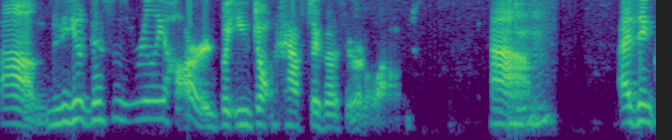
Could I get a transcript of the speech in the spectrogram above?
um, you know, this is really hard but you don't have to go through it alone um, mm-hmm. i think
